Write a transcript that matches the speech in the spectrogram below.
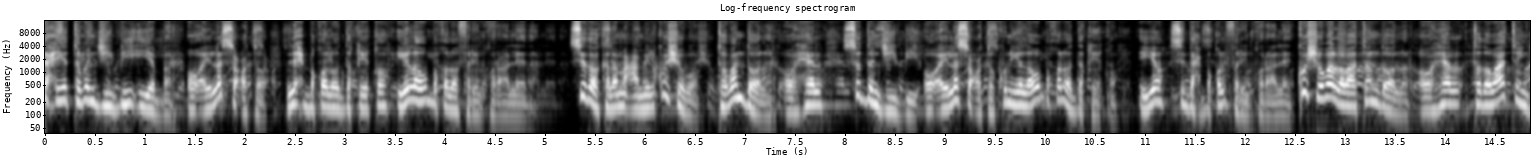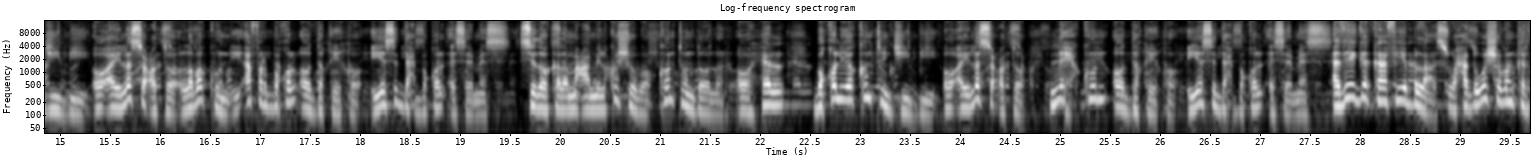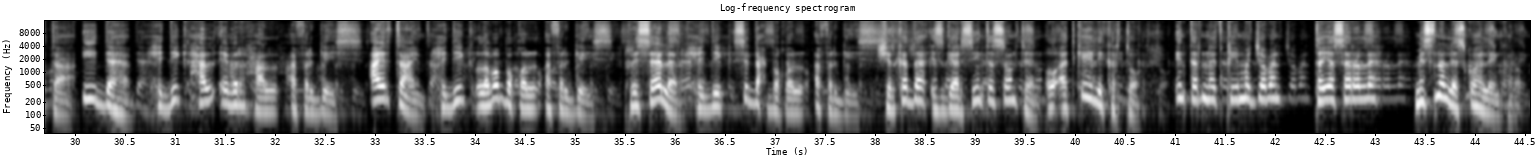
saddex iyo toban g b iyo bar oo ay la socoto lix boqol oo daqiiqo iyo laba boqol oo fariin qoraaleeda sidoo kale macaamiil ku shubo toban dolar oo hel soddon g b oo ay la socoto kun iyo laba boqol oo daqiiqo iyo saddex boqol fariin qoraaleed ku shubo labaatan dolar oo hel toddobaatan g b oo ay la socoto laba kun iyo afar boqol oo daqiiqo iyo saddex boqol s m s. Sidoo kale macaamiil ku shubo konton dolar oo hel boqol iyo konton g b oo ay la socoto lix kun oo daqiiqo iyo saddex boqol s m s. Adeega kaafiye blas waxaad ugu shuban kartaa idahab xidig hal eber hal afar geys. Airtime xidig laba boqol afar geys. Reseller xidig saddex boqol afar geys. Shirkadda isgaarsiinta somtel oo aad ka heli karto internet qiimo jaban tayo sare leh misna laysku haleyn karo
